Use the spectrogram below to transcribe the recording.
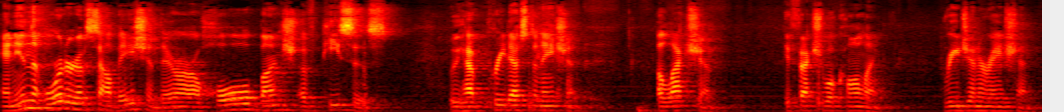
And in the order of salvation, there are a whole bunch of pieces. We have predestination, election, effectual calling, regeneration,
